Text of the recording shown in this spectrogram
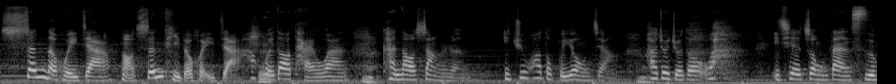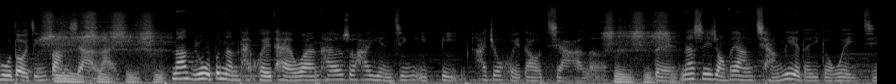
生的回家，好身体的回家，她回到台湾看到上人，一句话都不用讲，她就觉得哇，一切重担似乎都已经放下来。是是是。那如果不能台回台湾，他就说他眼睛一闭，他就回到家了。是是是。对，那是一种非常强烈的一个慰藉。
